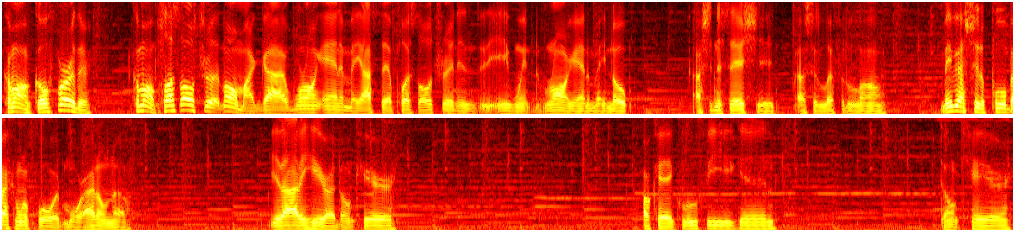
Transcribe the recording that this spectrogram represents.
Come on, go further. Come on, plus ultra. Oh my God, wrong anime. I said plus ultra and it went wrong anime. Nope. I shouldn't have said shit. I should have left it alone. Maybe I should have pulled back and went forward more. I don't know. Get out of here. I don't care. Okay, Luffy again. Don't care.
